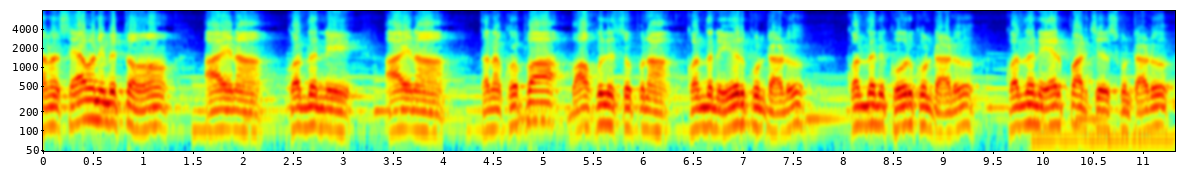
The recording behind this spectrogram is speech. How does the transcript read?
తన సేవ నిమిత్తం ఆయన కొందరిని ఆయన తన కృపా బాహుల్య చొప్పున కొందరిని ఏరుకుంటాడు కొందరిని కోరుకుంటాడు కొందరిని ఏర్పాటు చేసుకుంటాడు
